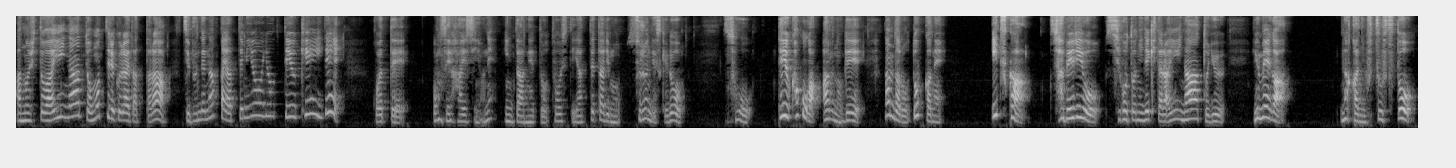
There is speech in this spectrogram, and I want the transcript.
あの人はいいなって思ってるくらいだったら、自分でなんかやってみようよっていう経緯で、こうやって音声配信をね、インターネットを通してやってたりもするんですけど、そう。っていう過去があるので、なんだろう、どっかね、いつか喋りを仕事にできたらいいなという夢が中にふつふつと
